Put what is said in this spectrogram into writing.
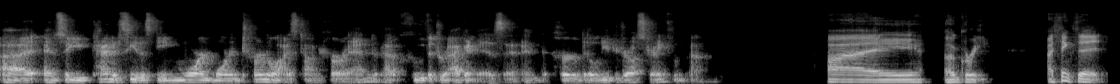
uh, and so you kind of see this being more and more internalized on her end about who the dragon is and, and her ability to draw strength from that. I agree. I think that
